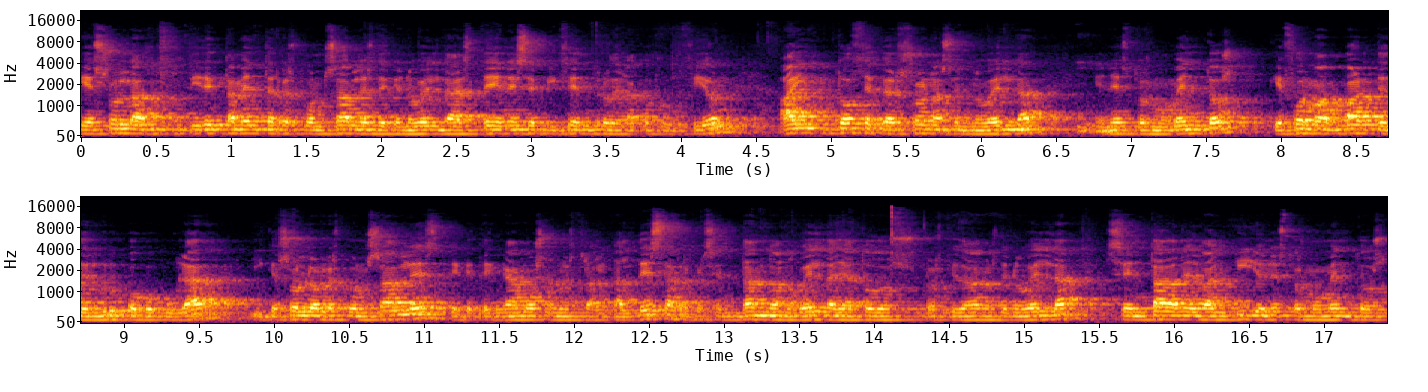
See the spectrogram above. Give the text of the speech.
que son las directamente responsables de que Novelda esté en ese epicentro de la corrupción. Hay 12 personas en Novelda en estos momentos que forman parte del Grupo Popular y que son los responsables de que tengamos a nuestra alcaldesa representando a Novelda y a todos los ciudadanos de Novelda sentada en el banquillo en estos momentos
